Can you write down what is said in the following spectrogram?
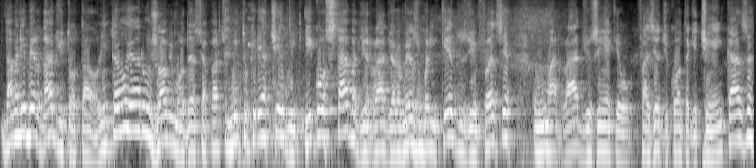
dava liberdade total. Então eu era um jovem modesto à parte muito criativo e, gostava de rádio, eram meus brinquedos de infância, uma rádiozinha que eu fazia de conta que tinha em casa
